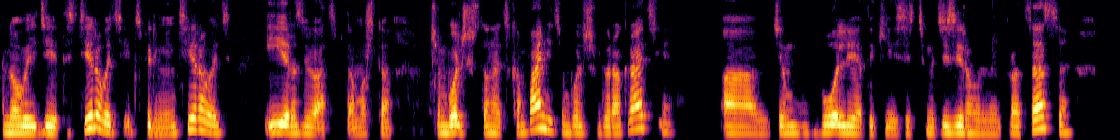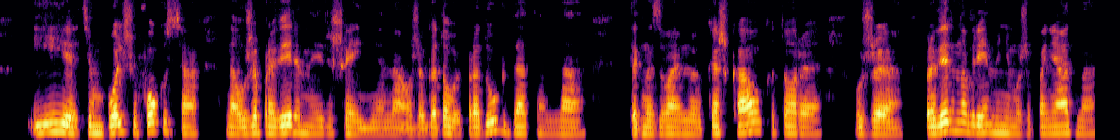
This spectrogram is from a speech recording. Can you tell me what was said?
новые идеи тестировать, экспериментировать и развиваться, потому что чем больше становится компаний, тем больше бюрократии, а, тем более такие систематизированные процессы, и тем больше фокуса на уже проверенные решения, на уже готовый продукт, да, там, на так называемую кэш-кау, которая уже проверена временем, уже понятно,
